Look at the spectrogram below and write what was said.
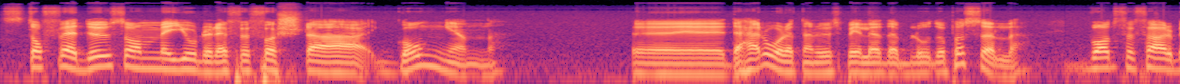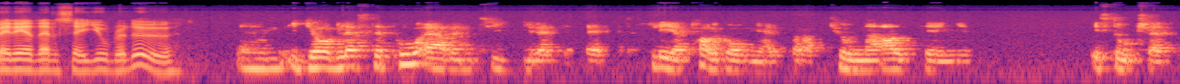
Stoffe, du som gjorde det för första gången eh, det här året när du spelade Blod och pussel. Vad för förberedelser gjorde du? Ehm, jag läste på äventyret ett flertal gånger för att kunna allting i stort sett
